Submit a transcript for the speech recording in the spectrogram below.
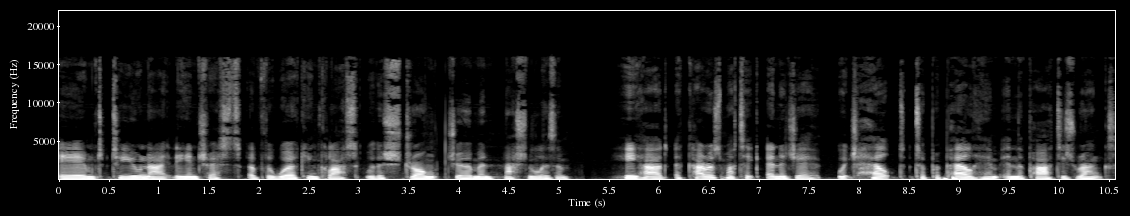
aimed to unite the interests of the working class with a strong German nationalism. He had a charismatic energy which helped to propel him in the party's ranks,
